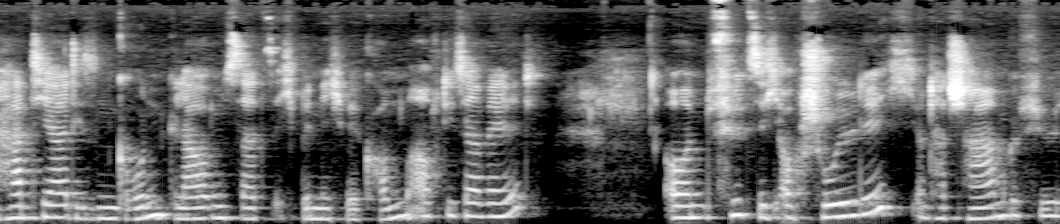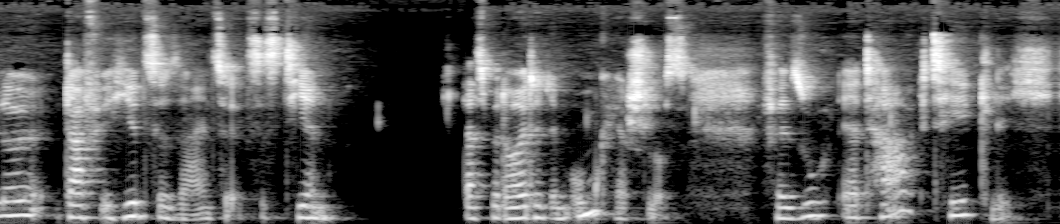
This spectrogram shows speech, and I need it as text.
hat ja diesen Grundglaubenssatz, ich bin nicht willkommen auf dieser Welt und fühlt sich auch schuldig und hat Schamgefühle, dafür hier zu sein, zu existieren. Das bedeutet im Umkehrschluss, versucht er tagtäglich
